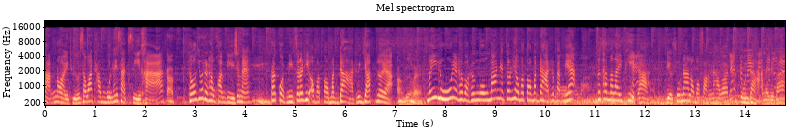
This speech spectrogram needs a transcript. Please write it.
ฝังหน่อยถือซะว่าทำบุญให้สัตว์สี่ขา ครับ เธอก็คิดว่าเธอทำความดีใช่ไหม อืม ปรากฏมีเจ้าหน้าที่อบตมาด่าเธอยับเลยอะอ้าวเรื่องอะไร ไม่รู้เนี่ยเธอบอกเธองงมากเนี่ยเจ้าหน้าที่อบตมาด่าเธอแบบเนี้ย เธอทำอะไรผิดอะ เดี๋ยวช่วงหน้าเรามาฟังนะคะว่าเธอโดนด่าอะไรไปบ้าง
